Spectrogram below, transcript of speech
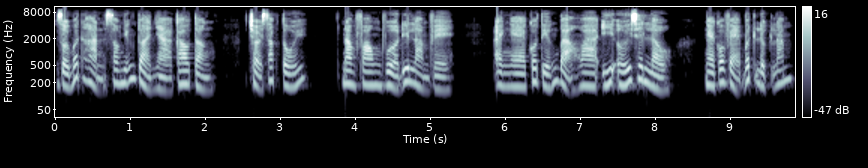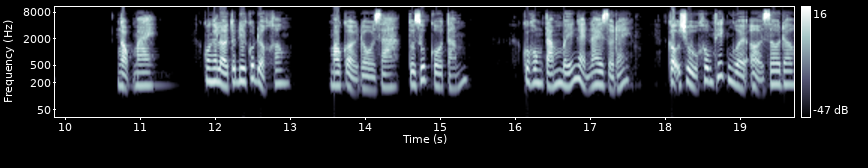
rồi mất hẳn sau những tòa nhà cao tầng. Trời sắp tối, Nam Phong vừa đi làm về. Anh nghe có tiếng bà Hoa ý ới trên lầu, nghe có vẻ bất lực lắm. Ngọc Mai, cô nghe lời tôi đi có được không? Mau cởi đồ ra, tôi giúp cô tắm. Cô không tắm mấy ngày nay rồi đấy. Cậu chủ không thích người ở dơ đâu.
